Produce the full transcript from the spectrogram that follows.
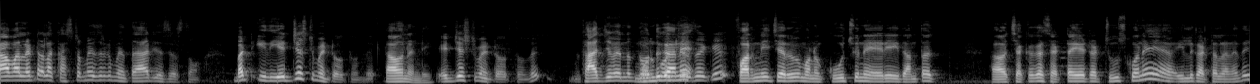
కావాలంటే అలా కస్టమైజ్డ్గా మేము తయారు చేసేస్తాం. బట్ ఇది అడ్జస్ట్మెంట్ అవుతుంది. అవునండి. అడ్జస్ట్మెంట్ అవుతుంది. సాధ్యమైనంత వరకు ముందుగానే ఫర్నిచర్ మనం కూర్చునే ఏరియా ఇదంతా చక్కగా సెట్ అయ్యేటట్టు చూసుకొనే ఇల్లు కట్టాలనేది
